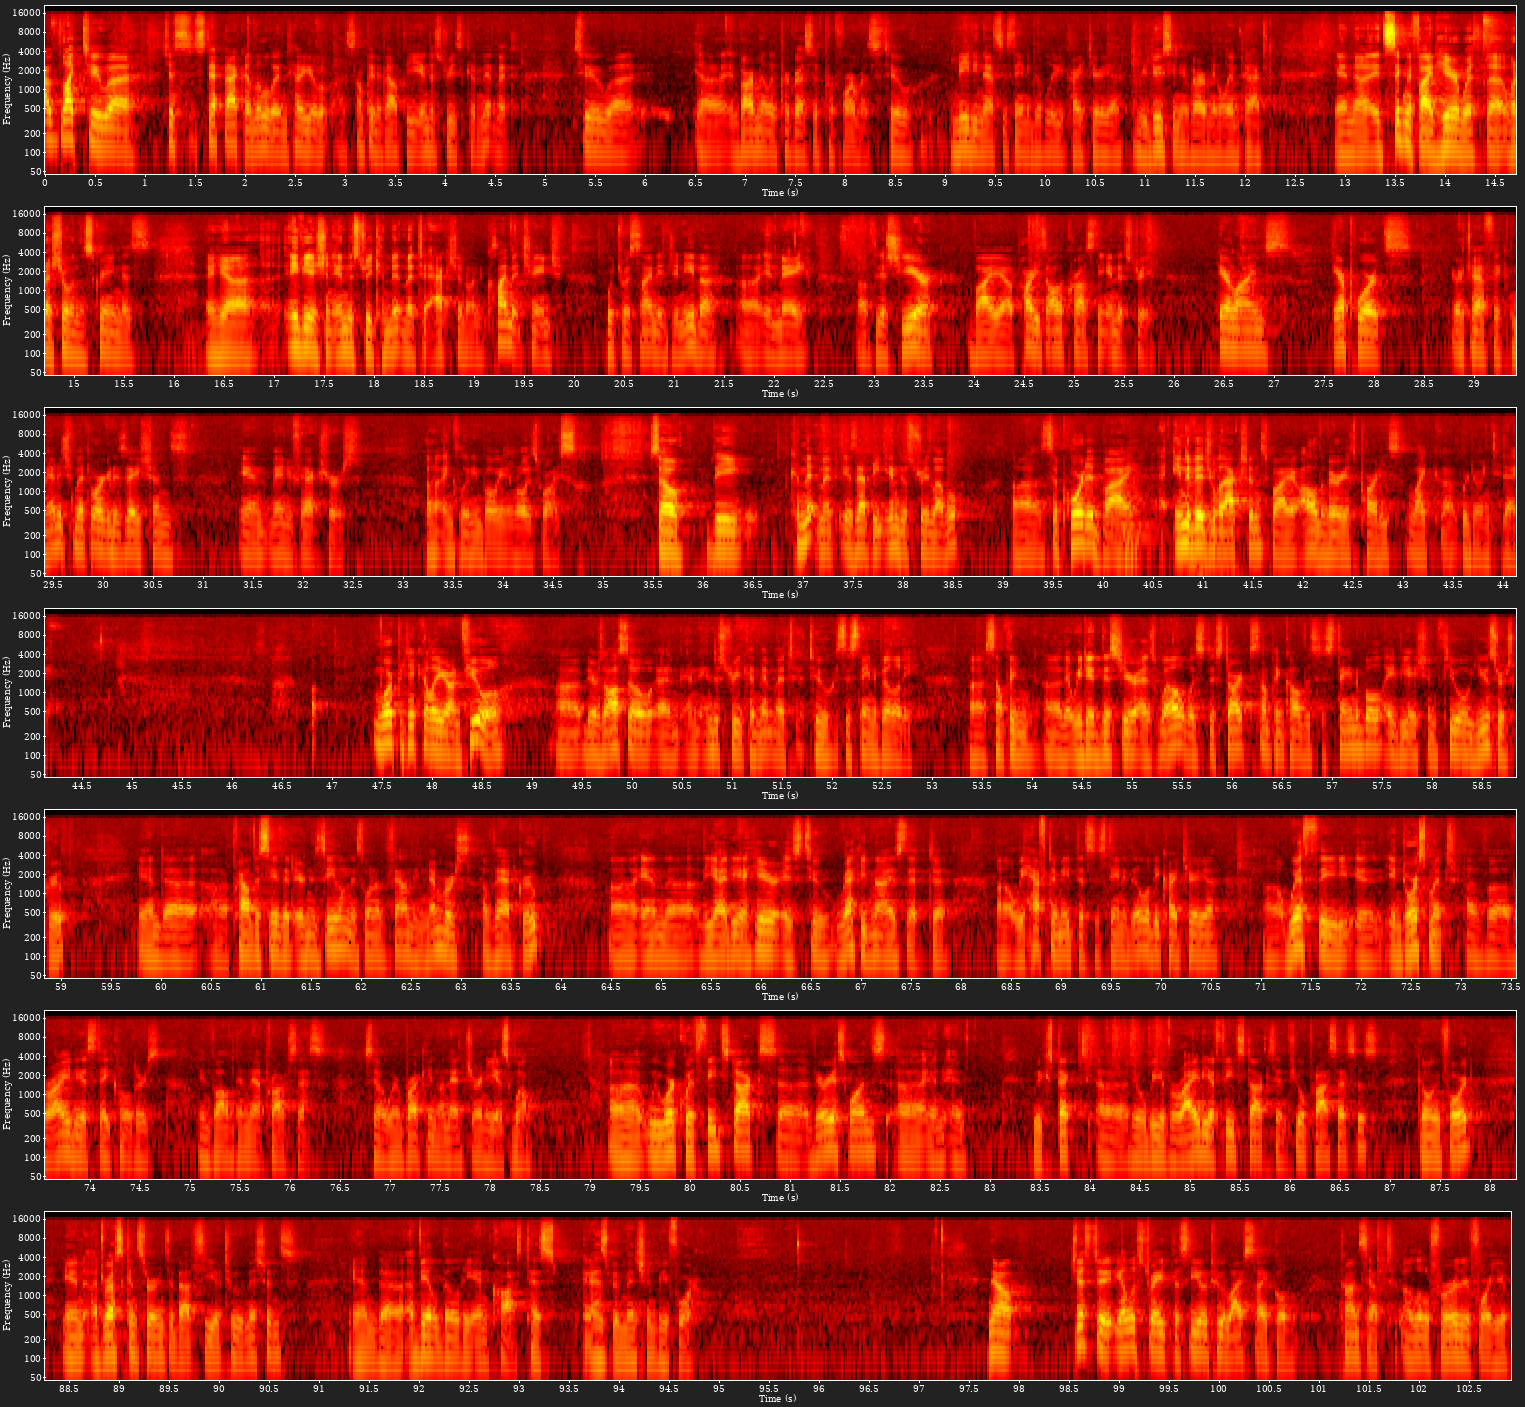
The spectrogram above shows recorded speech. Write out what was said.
I would like to uh, just step back a little and tell you uh, something about the industry's commitment to uh, uh, environmentally progressive performance, to meeting that sustainability criteria, reducing environmental impact. And uh, it's signified here with what I show on the screen as a aviation industry commitment to action on climate change, which was signed in Geneva in May of this year by parties all across the industry. Airlines, airports, air traffic management organizations, and manufacturers, uh, including Boeing and Rolls-Royce. So the commitment is at the industry level, uh, supported by individual actions by all the various parties like uh, we're doing today. More particularly on fuel, uh, there's also an, an industry commitment to sustainability. Uh, something uh, that we did this year as well was to start something called the Sustainable Aviation Fuel Users Group. And uh, proud to say that Air New Zealand is one of the founding members of that group. Uh, and uh, the idea here is to recognize that we have to meet the sustainability criteria with the endorsement of a variety of stakeholders involved in that process. So we're embarking on that journey as well. We work with feedstocks, various ones, and, and, we expect uh, there will be a variety of feedstocks and fuel processes going forward and address concerns about CO2 emissions and uh, availability and cost has, has been mentioned before. Now, just to illustrate the CO2 life cycle concept a little further for you,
